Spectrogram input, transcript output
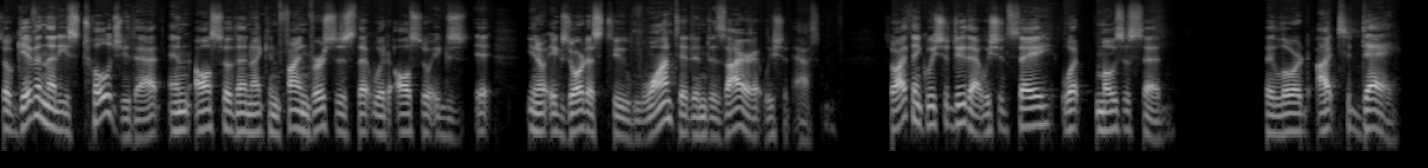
So, given that he's told you that, and also then I can find verses that would also ex, eh, you know, exhort us to want it and desire it, we should ask him. So, I think we should do that. We should say what Moses said Say, Lord, I, today,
